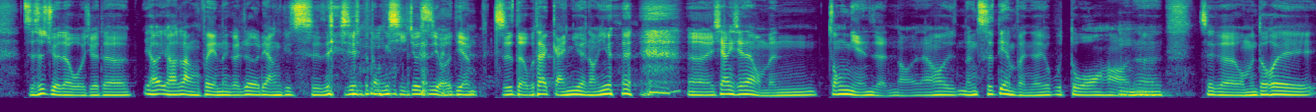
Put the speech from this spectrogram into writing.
只是觉得我觉得要要浪费那个热量去吃这些东西，就是有一点值得不太甘愿哦。因为呃，像现在我们中年人哦，然后能吃淀粉的又不多哈，那这个我们都会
